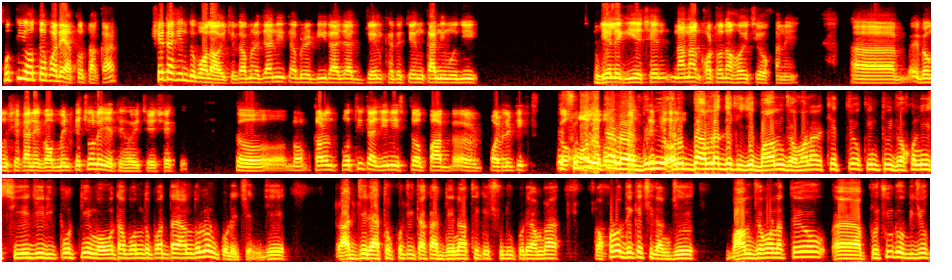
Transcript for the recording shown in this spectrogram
ক্ষতি হতে পারে এত টাকার, সেটা কিন্তু বলা হয়েছিল। আমরা জানি, তারপরে ডি রাজা জেল খেটেছেন, কানিমুজি জেলে গিয়েছেন, নানা ঘটনা হয়েছে ওখানে এবং সেখানে গভর্নমেন্টকে চলে যেতে হয়েছে তো কারণ প্রতিটা জিনিস তো পলিটিক্স শুধু এটা নয় যদি অরূপদা আমরা দেখি যে বাম জমানার ক্ষেত্রেও কিন্তু যখন এই সিএজি রিপোর্ট নিয়ে মমতা বন্দ্যোপাধ্যায় আন্দোলন করেছেন যে রাজ্যের এত কোটি টাকা দেনা থেকে শুরু করে আমরা তখনও দেখেছিলাম যে বাম জমানাতেও প্রচুর অভিযোগ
